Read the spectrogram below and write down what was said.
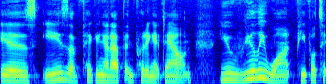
is ease of picking it up and putting it down you really want people to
